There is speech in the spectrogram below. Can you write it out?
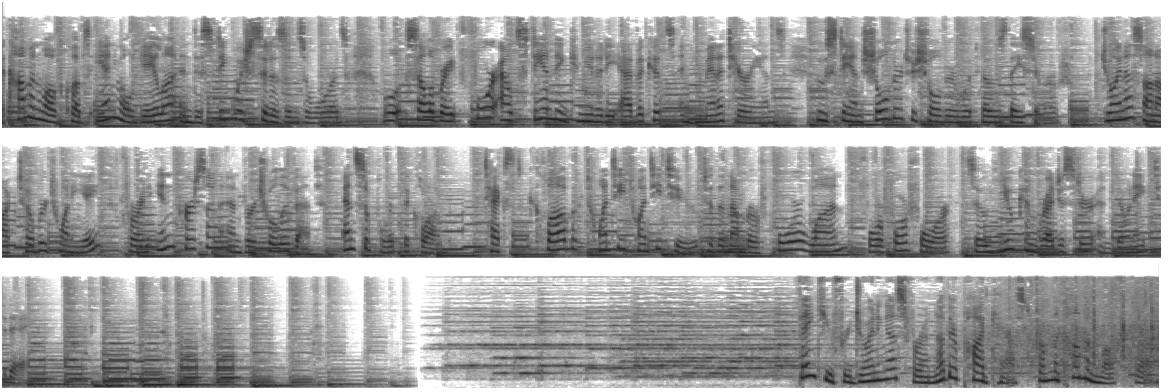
The Commonwealth Club's annual Gala and Distinguished Citizens Awards will celebrate four outstanding community advocates and humanitarians who stand shoulder to shoulder with those they serve. Join us on October 28th for an in-person and virtual event and support the club. Text Club 2022 to the number 41444 so you can register and donate today. Thank you for joining us for another podcast from the Commonwealth Club.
